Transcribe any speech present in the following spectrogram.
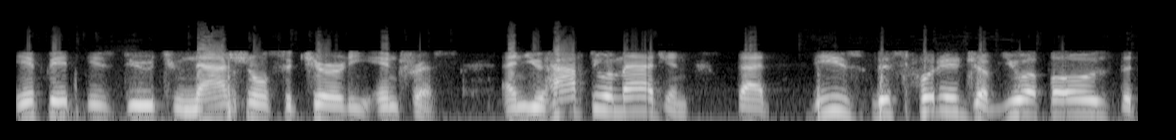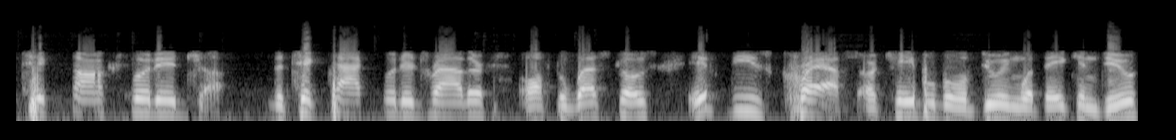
if it is due to national security interests. And you have to imagine that these this footage of UFOs, the TikTok footage, uh, the Tic Tac footage rather, off the West Coast, if these crafts are capable of doing what they can do,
